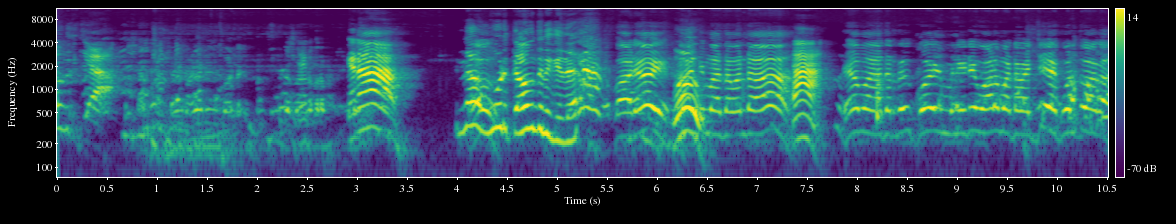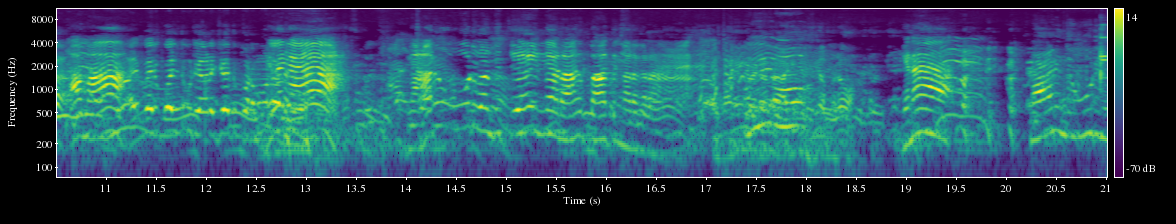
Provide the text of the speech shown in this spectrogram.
ஊடு கவுந்துக்குச்சு என்ன என்ன மூடு கவுந்து நிக்குது? மாசம் வந்தா ஏமா அதற்கு கோயில் முன்னாடி வாழை மாட்டை வச்சு கொளுத்துவாங்க ஆமா. அது மாதிரி கொளுத்து விட்டு அவனை சேர்த்து போட முடியல நானும் ஊடு வந்துச்சு என்னடான்னு பார்த்து கிடக்குறேன் ஏன்னா நானும் இந்த ஊடு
